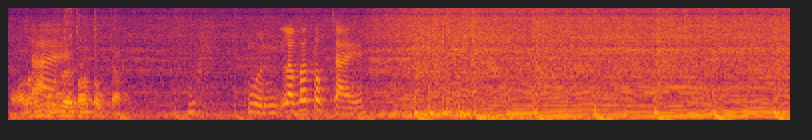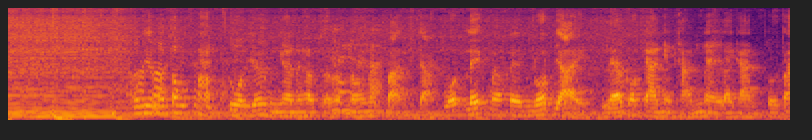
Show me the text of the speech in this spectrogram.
อ๋อแล้วก็ใช่หมุนเลยตอนตกใจ หมุนแล้วก็ตกใจ เก็เรียกว่าต้องปรับตัวเยอะเหมือนกันนะครับสำหรับน้องนักปั่นจากรถเล็กมาเป็นรถใหญ่ แล้วก็การแข่งขันในรายการ Toyota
